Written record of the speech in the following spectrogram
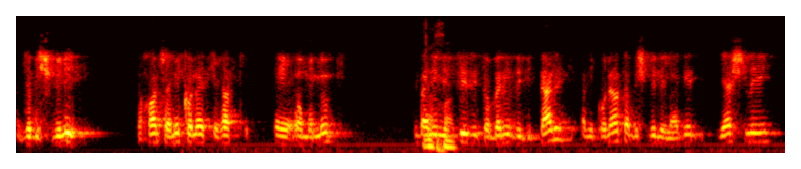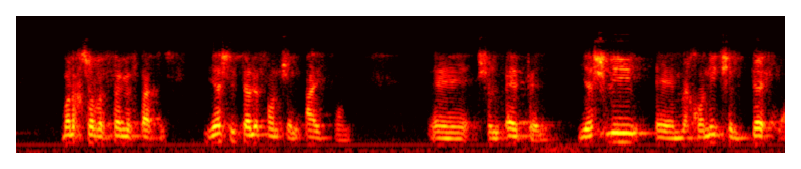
זה בשבילי. נכון? כשאני קונה יצירת אה, אומנות, בין אם היא נכון. פיזית או בין אם דיגיטלית, אני קונה אותה בשבילי להגיד, יש לי בוא נחשוב על סמל סטטוס. יש לי טלפון של אייפון, אה, של אפל, יש לי אה, מכונית של טסלה.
